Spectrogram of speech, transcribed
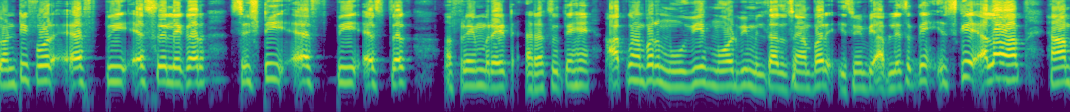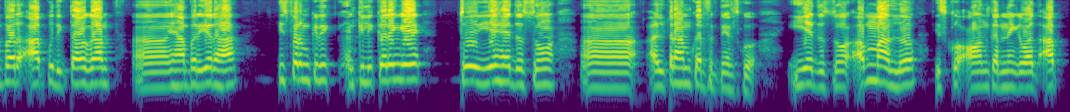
24 एफ़ पी एस से लेकर 60 एफ़ पी एस तक फ्रेम रेट रख सकते हैं। आपको यहाँ पर मूवी मोड भी मिलता है दोस्तों, यहाँ पर इसमें भी आप ले सकते हैं। इसके अलावा यहाँ पर आपको दिखता होगा यहाँ पर ये यह रहा। इस पर हम क्लिक क्लिक करेंगे। तो ये है दोस्तों अल्ट्रा हम कर सकते हैं इसको। ये दोस्तों, अब मान लो इसको ऑन करने के बाद आप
